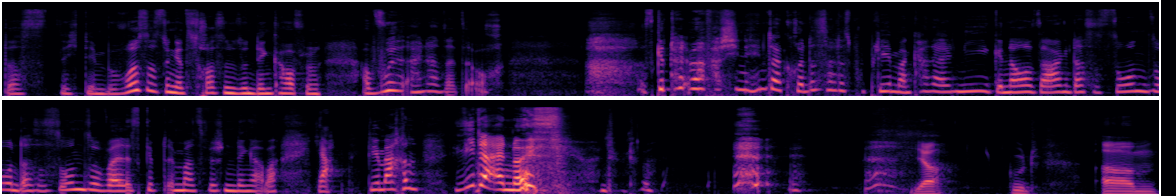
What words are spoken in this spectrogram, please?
das sich dem bewusst ist und jetzt trotzdem so ein Ding kauft und obwohl einerseits auch es gibt halt immer verschiedene Hintergründe, das ist halt das Problem. Man kann halt nie genau sagen, das ist so und so und das ist so und so, weil es gibt immer Zwischendinge. Aber ja, wir machen wieder ein neues Thema. ja, gut. Ähm,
